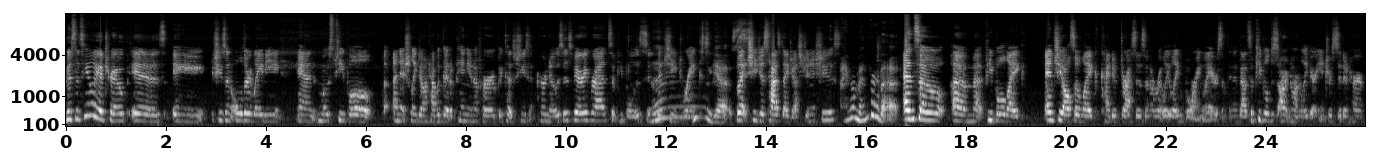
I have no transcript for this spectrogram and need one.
Mrs. Heliotrope is a she's an older lady, and most people initially don't have a good opinion of her because she's her nose is very red, so people assume that she drinks, Oh, Yes. but she just has digestion issues, I remember that. and so um, people like. And she also like kind of dresses in a really like boring way or something like that. So people just aren't normally very interested in her.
